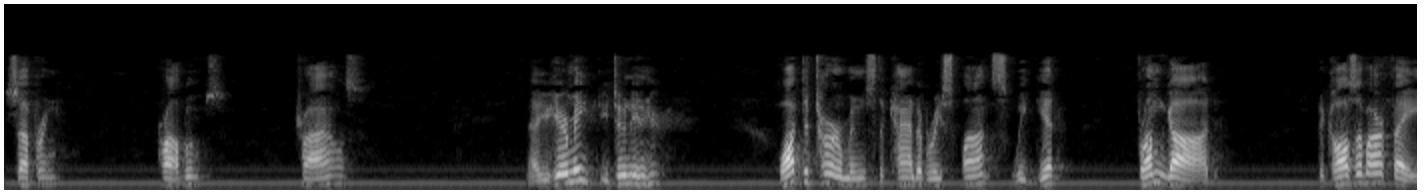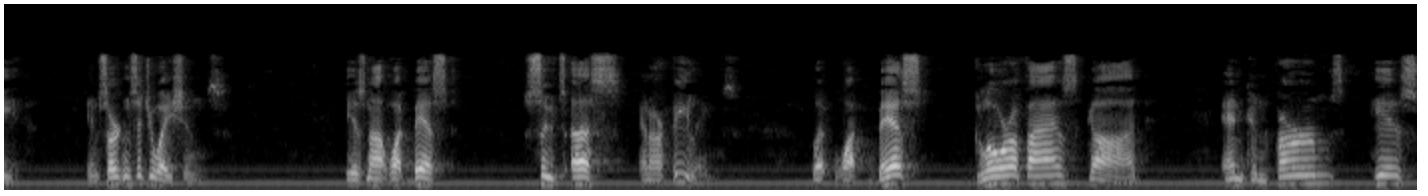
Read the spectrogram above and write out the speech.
suffering, problems, trials. Now, you hear me? You tune in here? What determines the kind of response we get from God because of our faith in certain situations is not what best suits us and our feelings, but what best glorifies God and confirms His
